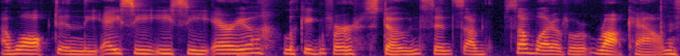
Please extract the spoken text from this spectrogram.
I walked in the ACEC area looking for stones since I'm somewhat of a rock hound.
